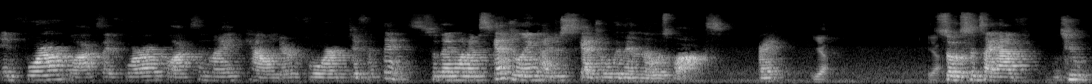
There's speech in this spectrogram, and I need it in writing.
in four hour blocks. I have four hour blocks in my calendar for different things. So then when I'm scheduling, I just schedule within those blocks, right? Yeah. Yeah. So since I have two,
